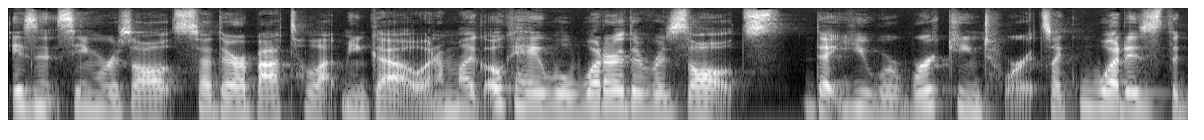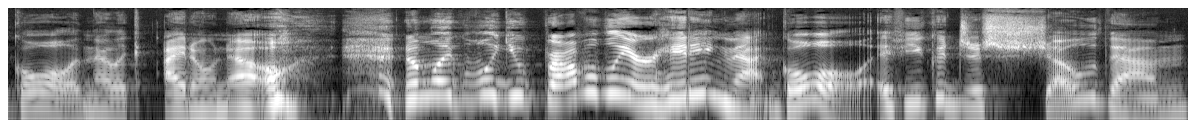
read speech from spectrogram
isn't seeing results so they're about to let me go and i'm like okay well what are the results that you were working towards like what is the goal and they're like i don't know and i'm like well you probably are hitting that goal if you could just show them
